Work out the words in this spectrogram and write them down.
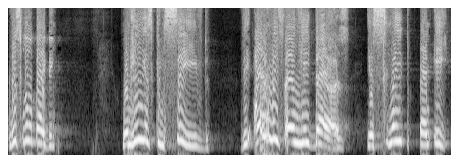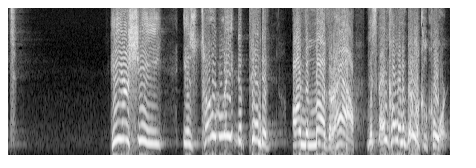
this little baby, when he is conceived, the only thing he does is sleep and eat. He or she is totally dependent on the mother. How? This thing called an umbilical cord.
